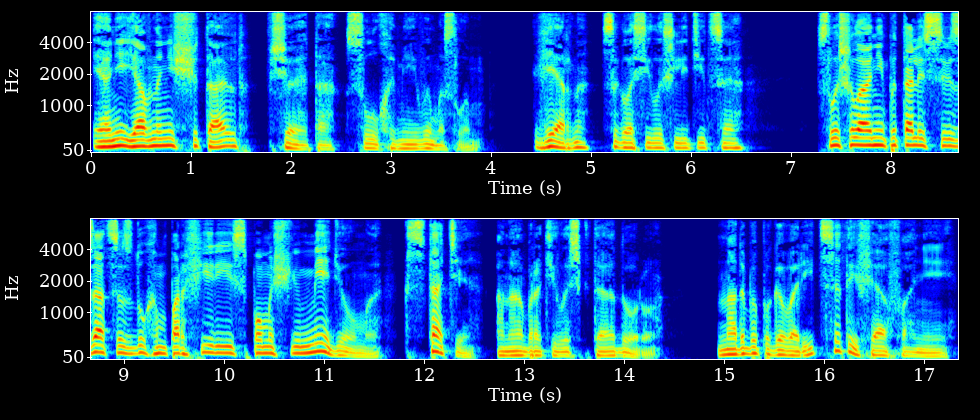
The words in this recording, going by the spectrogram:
«И они явно не считают все это слухами и вымыслом». «Верно», — согласилась Летиция. «Слышала, они пытались связаться с духом Порфирии с помощью медиума. Кстати, — она обратилась к Теодору, — надо бы поговорить с этой Феофанией».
